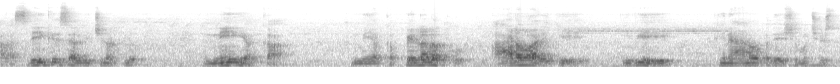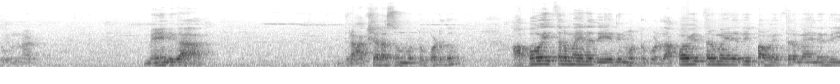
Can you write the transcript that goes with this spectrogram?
అలా స్త్రీకి సెలవిచ్చినట్లు నీ యొక్క మీ యొక్క పిల్లలకు ఆడవారికి ఇవి జ్ఞానోపదేశము చేస్తూ ఉన్నాడు. మెయిన్గా ద్రాక్షరసం ముట్టకూడదు అపవిత్రమైనది ఏది ముట్టకూడదు? అపవిత్రమైనది పవిత్రమైనది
